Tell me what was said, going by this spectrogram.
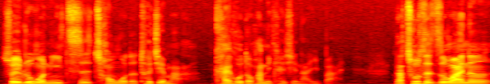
所以如果你是从我的推荐码开户的话，你可以先拿一百。那除此之外呢，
